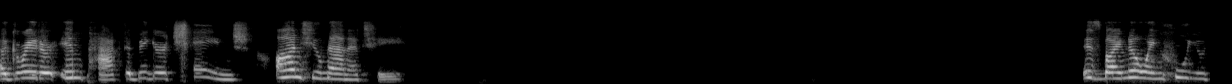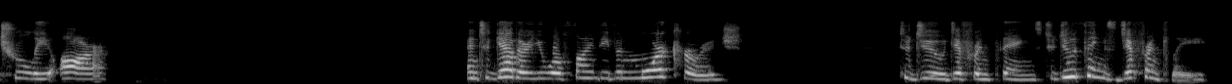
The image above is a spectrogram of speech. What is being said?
a greater impact, a bigger change on humanity. Is by knowing who you truly are And together you will find even more courage to do different things, to do things differently,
